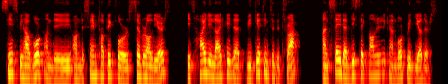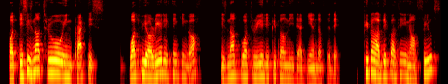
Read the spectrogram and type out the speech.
Since we have worked on the on the same topic for several years, it's highly likely that we get into the trap and say that this technology can work with the others. But this is not true in practice. What we are really thinking of is not what really people need at the end of the day. People have difficulty in our fields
